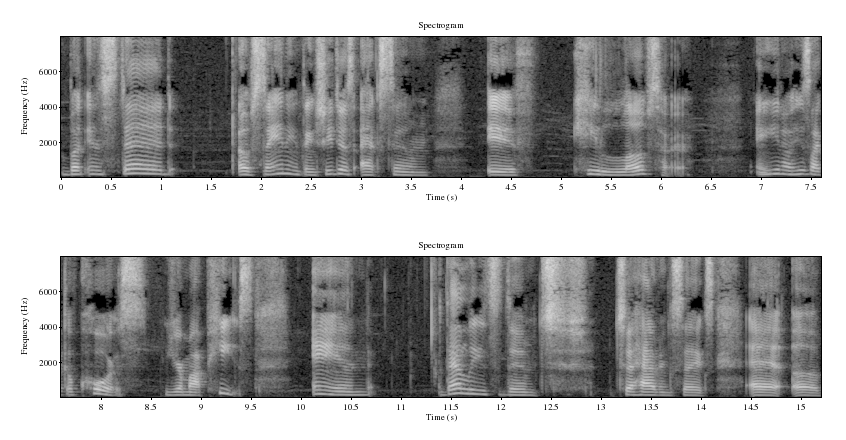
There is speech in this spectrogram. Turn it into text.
But instead of saying anything, she just asked him if he loves her. And, you know, he's like, Of course, you're my peace. And that leads them to, to having sex at a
